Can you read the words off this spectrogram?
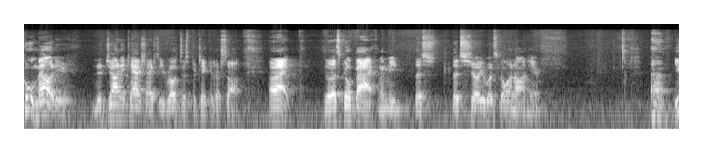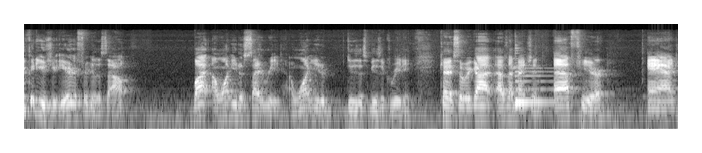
Cool melody. Johnny Cash actually wrote this particular song. All right, so let's go back. Let me let's let's show you what's going on here. you could use your ear to figure this out, but I want you to sight read. I want you to do this music reading. Okay, so we got, as I mentioned, F here, and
